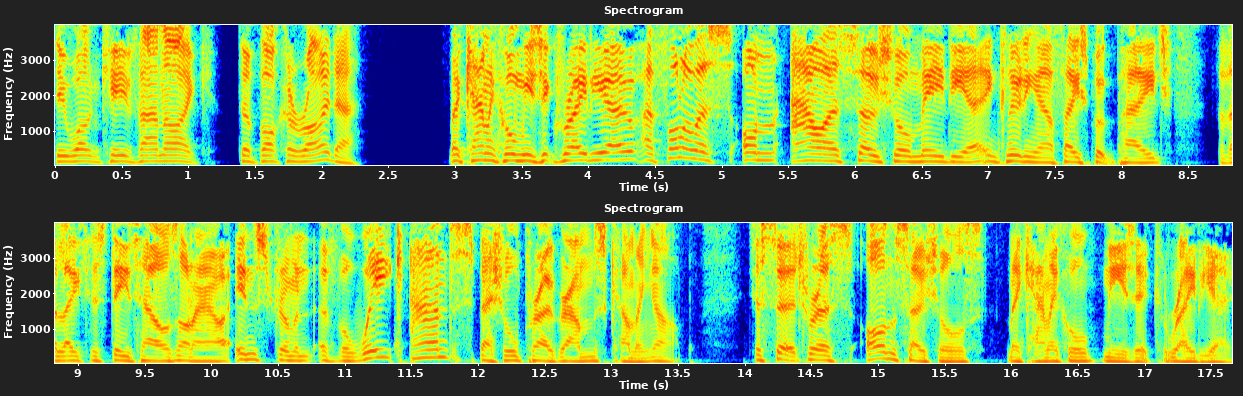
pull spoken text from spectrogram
51 Key Van Eyck, De Boca Rider. Mechanical Music Radio. Uh, follow us on our social media, including our Facebook page, for the latest details on our instrument of the week and special programs coming up. Just search for us on socials, Mechanical Music Radio.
